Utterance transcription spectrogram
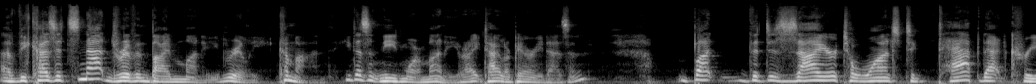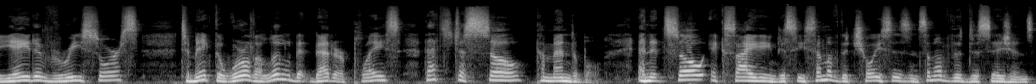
uh, because it's not driven by money, really. Come on. He doesn't need more money, right? Tyler Perry doesn't. But the desire to want to tap that creative resource to make the world a little bit better place, that's just so commendable. And it's so exciting to see some of the choices and some of the decisions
